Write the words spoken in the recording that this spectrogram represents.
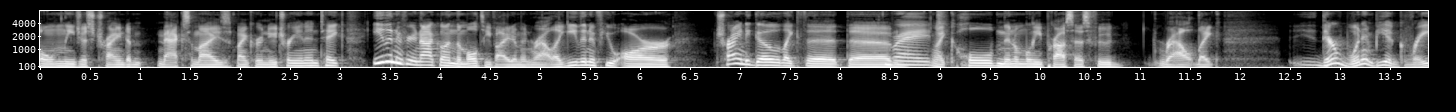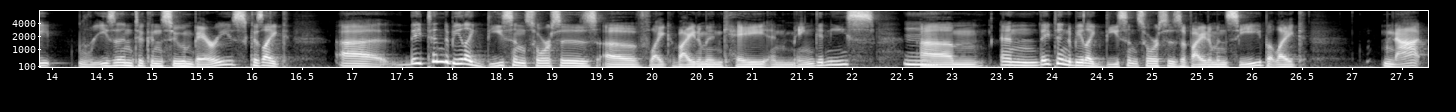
only just trying to maximize micronutrient intake, even if you're not going the multivitamin route, like even if you are trying to go like the the Right. like whole minimally processed food route, like there wouldn't be a great reason to consume berries because like uh, they tend to be like decent sources of like vitamin K and manganese. Um, and they tend to be like decent sources of vitamin C, but like not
